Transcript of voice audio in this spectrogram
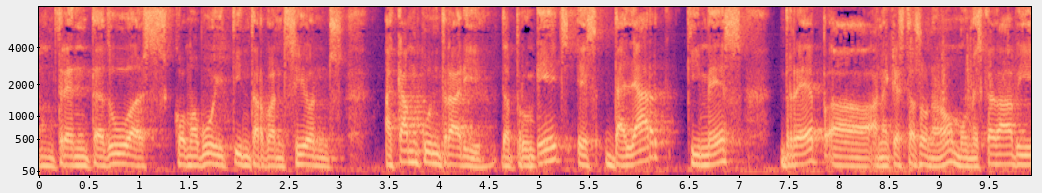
amb 32,8 intervencions a camp contrari de promig, és de llarg qui més rep eh, en aquesta zona, no? molt més que Gavi,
